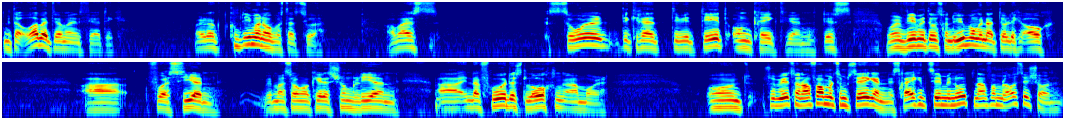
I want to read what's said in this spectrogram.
mit der Arbeit werden wir nicht fertig. Weil da kommt immer noch was dazu. Aber es soll die Kreativität angeregt werden. Das wollen wir mit unseren Übungen natürlich auch äh, forcieren. Wenn wir sagen, okay, das Jonglieren, äh, in der Früh das Lachen einmal. Und so wird es dann einfach einmal zum Sägen. Es reichen zehn Minuten, einfach mal auszuschauen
